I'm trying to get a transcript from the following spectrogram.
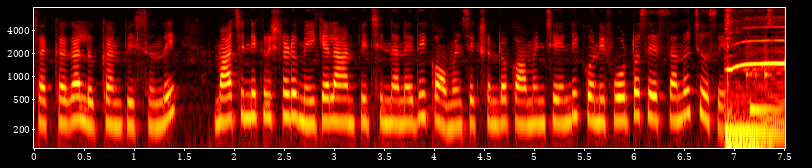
చక్కగా లుక్ అనిపిస్తుంది. మా చిన్ని కృష్ణుడు మీకు ఎలా అనిపించింది అనేది కామెంట్ సెక్షన్లో కామెంట్ చేయండి. కొన్ని ఫొటోస్ వేస్తాను చూసేయండి.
